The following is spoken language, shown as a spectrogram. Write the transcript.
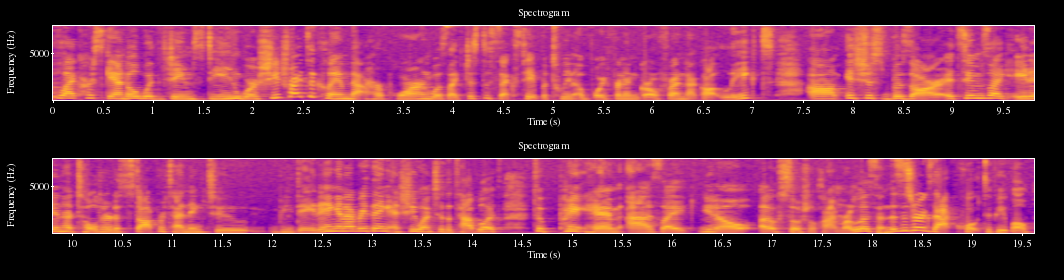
of like her scandal with James Deen, where she tried to claim that her porn was like just a sex tape between a boyfriend and girlfriend that got leaked. Um, it's just bizarre. It seems like Aiden had told her to stop pretending to be dating and everything, and she went to the tabloids to paint him as like, you know, a social climber. Listen, this is her exact quote to people.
